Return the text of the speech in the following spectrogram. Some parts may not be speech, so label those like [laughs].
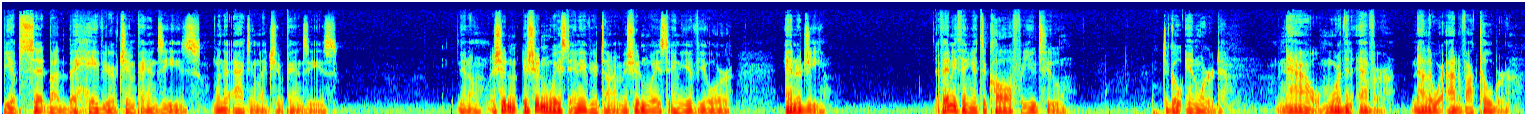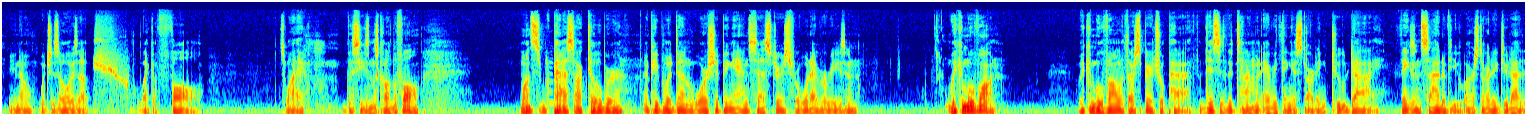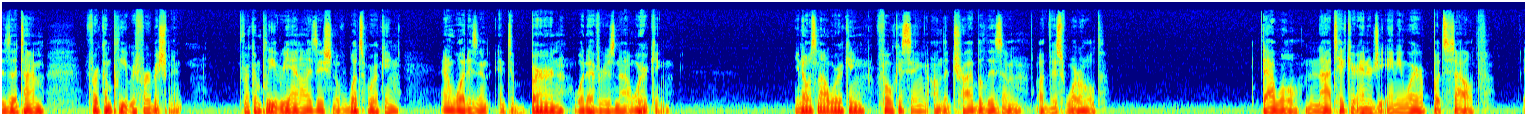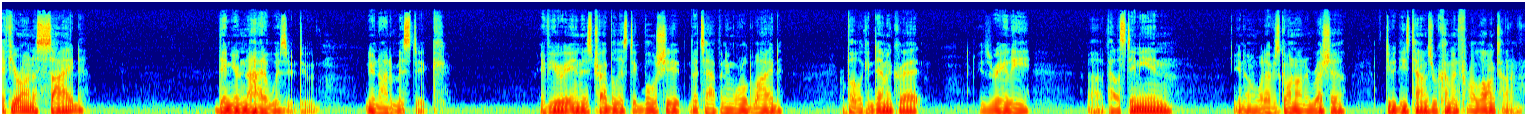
be upset by the behavior of chimpanzees when they're acting like chimpanzees. You know, it shouldn't it shouldn't waste any of your time. It shouldn't waste any of your energy. If anything, it's a call for you to to go inward now more than ever. Now that we're out of October, you know, which is always a like a fall. That's why the season's called the fall. Once past October and people are done worshiping ancestors for whatever reason, we can move on. We can move on with our spiritual path. This is the time when everything is starting to die. Things inside of you are starting to die. This is the time for complete refurbishment, for complete reanalyzation of what's working and what isn't, and to burn whatever is not working. You know what's not working? Focusing on the tribalism of this world. That will not take your energy anywhere but south. If you're on a side, then you're not a wizard, dude. You're not a mystic. If you're in this tribalistic bullshit that's happening worldwide, Republican, Democrat, Israeli, uh, Palestinian, you know, whatever's going on in Russia, dude, these times were coming from a long time.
